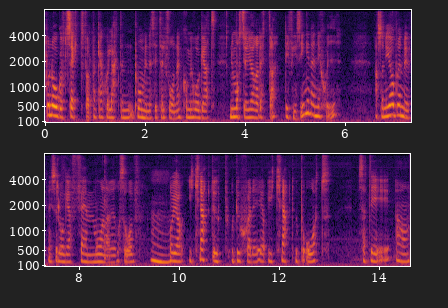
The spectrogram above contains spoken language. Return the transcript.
på något sätt för att man kanske lagt en påminnelse i telefonen. Kom ihåg att nu måste jag göra detta. Det finns ingen energi. Alltså när jag brände ut mig så låg jag fem månader och sov. Mm. Och jag gick knappt upp och duschade. Jag gick knappt upp och åt. Så att det, ja.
